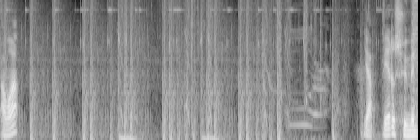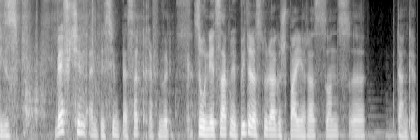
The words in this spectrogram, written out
Aua. Ja, wäre schön, wenn dieses Wäffchen ein bisschen besser treffen würde. So, und jetzt sag mir bitte, dass du da gespeichert hast, sonst äh, danke.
